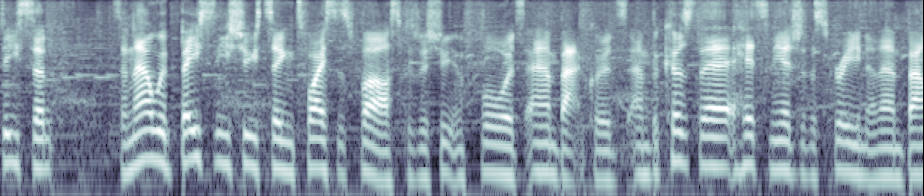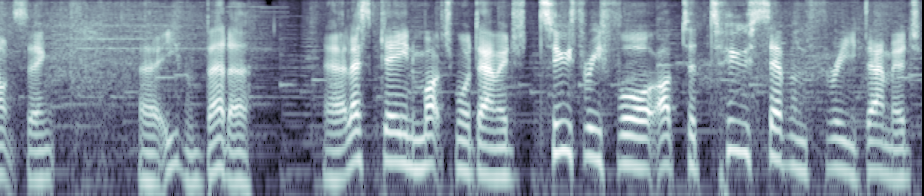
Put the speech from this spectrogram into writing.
Decent. So now we're basically shooting twice as fast because we're shooting forwards and backwards. And because they're hitting the edge of the screen and then bouncing, uh, even better. Uh, let's gain much more damage. 234 up to 273 damage.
